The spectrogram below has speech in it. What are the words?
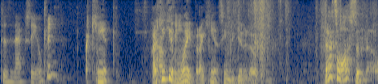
Does it actually open? I can't. I think it might, but I can't seem to get it open. That's awesome, though.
